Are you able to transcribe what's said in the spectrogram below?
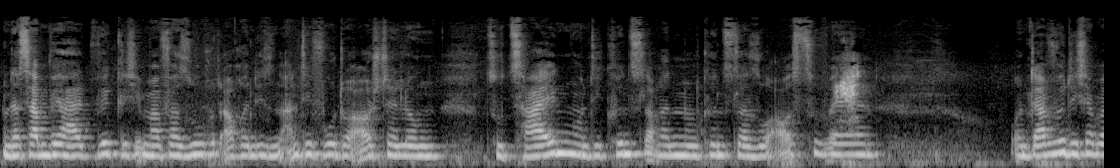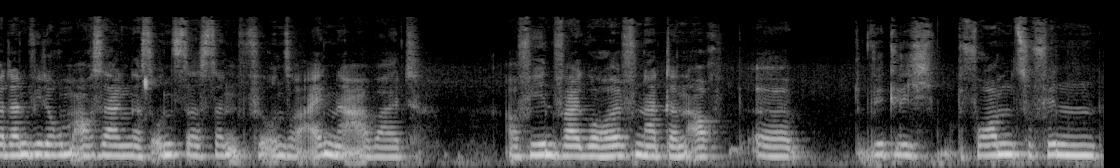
Und das haben wir halt wirklich immer versucht, auch in diesen Antifoto-Ausstellungen zu zeigen und die Künstlerinnen und Künstler so auszuwählen. Und da würde ich aber dann wiederum auch sagen, dass uns das dann für unsere eigene Arbeit auf jeden Fall geholfen hat, dann auch äh, wirklich Formen zu finden,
